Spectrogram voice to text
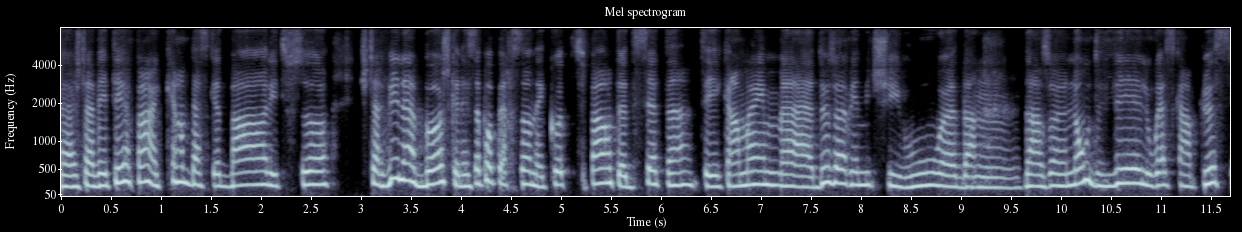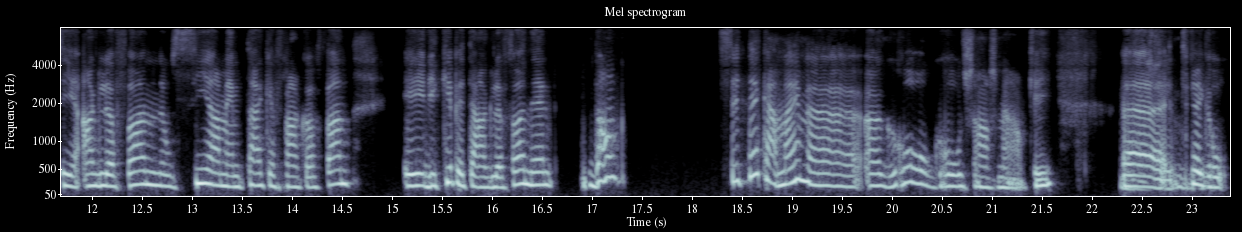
euh, j'avais été faire un camp de basketball et tout ça. Je suis arrivée là-bas, je connaissais pas personne. Écoute, tu pars, tu as 17 ans, tu es quand même à deux heures et demie de chez vous, euh, dans, Hmm. dans une autre ville où est-ce qu'en plus c'est anglophone aussi en même temps que francophone. Et l'équipe était anglophone, elle. Donc, c'était quand même euh, un gros, gros changement, OK? Euh, J'imagine. très gros.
